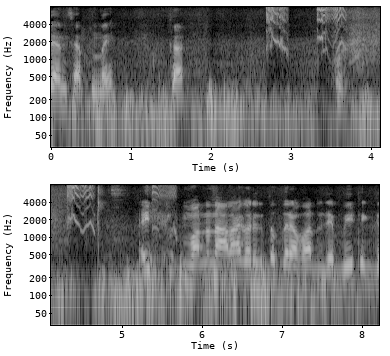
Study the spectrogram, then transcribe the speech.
డ్యాన్స్ చేస్తుంది. ఇంకా ఏయ్, మొన్న నా అలా కొరుగుతుంది రా మీటింగ్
